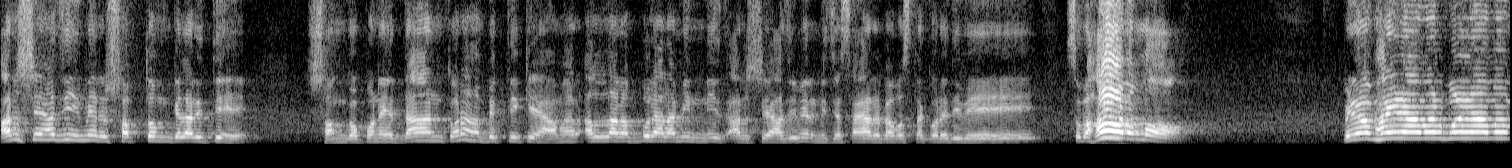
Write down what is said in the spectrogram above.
আর সে আজিমের সপ্তম গ্যালারিতে সঙ্গোপনে দান করা ব্যক্তিকে আমার আল্লাহ রব্বুল আলমিন নিজ আর সে আজিমের নিচে ছায়ার ব্যবস্থা করে দিবে। প্রিয় ভাইরা, আমার বোনেরা, আমার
